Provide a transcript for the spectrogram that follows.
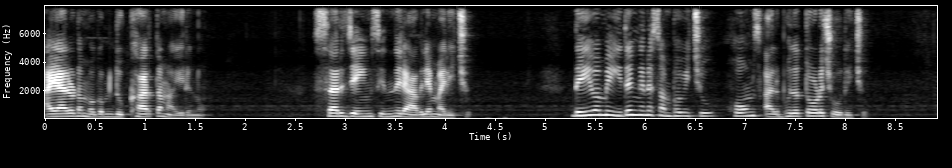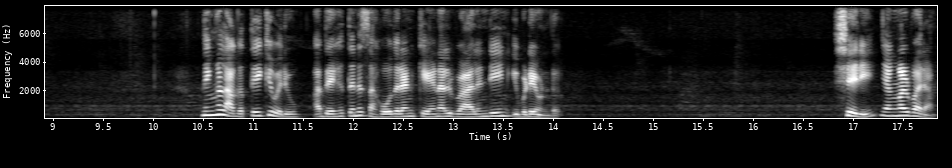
അയാളുടെ മുഖം ദുഃഖാർത്ഥമായിരുന്നു. സർ ജെയിംസ് ഇന്ന് രാവിലെ മരിച്ചു. ദൈവമേ ഇതെങ്ങനെ സംഭവിച്ചു? ഹോംസ് അത്ഭുതത്തോടെ ചോദിച്ചു. നിങ്ങൾ അകത്തേക്ക് വരൂ. അദ്ദേഹത്തിന്റെ സഹോദരൻ കേണൽ വാലന്റൈൻ ഇവിടെയുണ്ട്. ശരി ഞങ്ങൾ വരാം.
